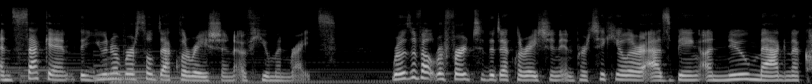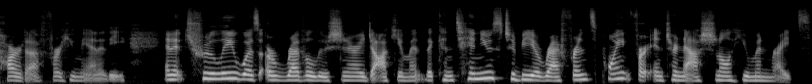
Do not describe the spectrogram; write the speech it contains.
and second, the Universal Declaration of Human Rights. Roosevelt referred to the Declaration in particular as being a new Magna Carta for humanity, and it truly was a revolutionary document that continues to be a reference point for international human rights.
